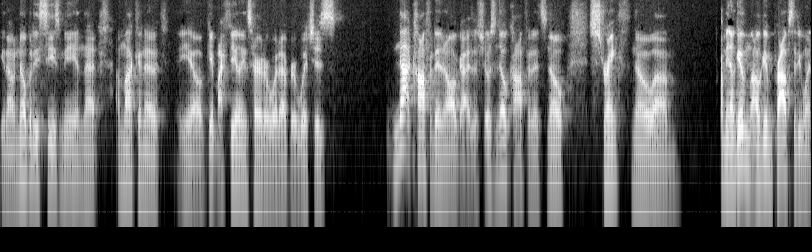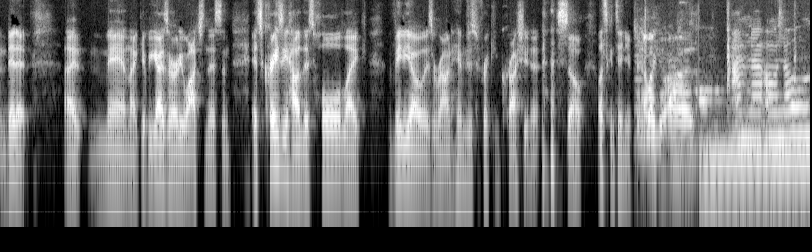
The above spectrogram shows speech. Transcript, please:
you know nobody sees me and that I'm not gonna you know get my feelings hurt or whatever, which is not confident at all, guys. It shows no confidence, no strength, no. um I mean, I'll give him, I'll give him props that he went and did it. Uh, man, like if you guys are already watching this, and it's crazy how this whole like video is around him just freaking crushing it. so let's continue. I like your eyes. I'm not on no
